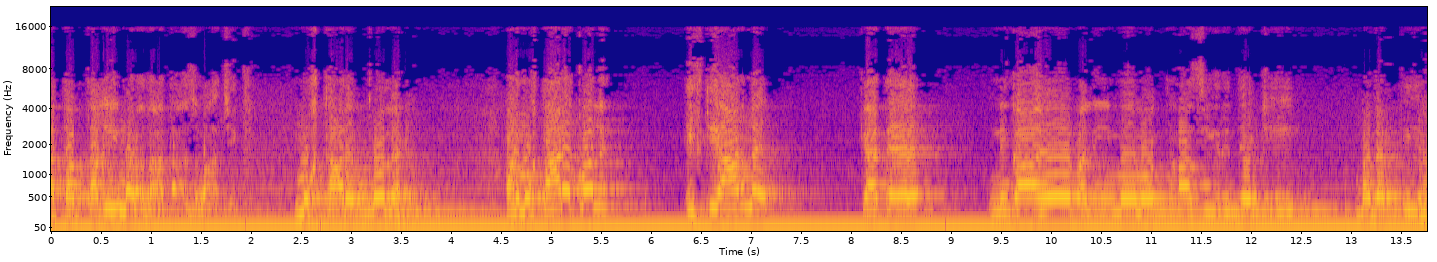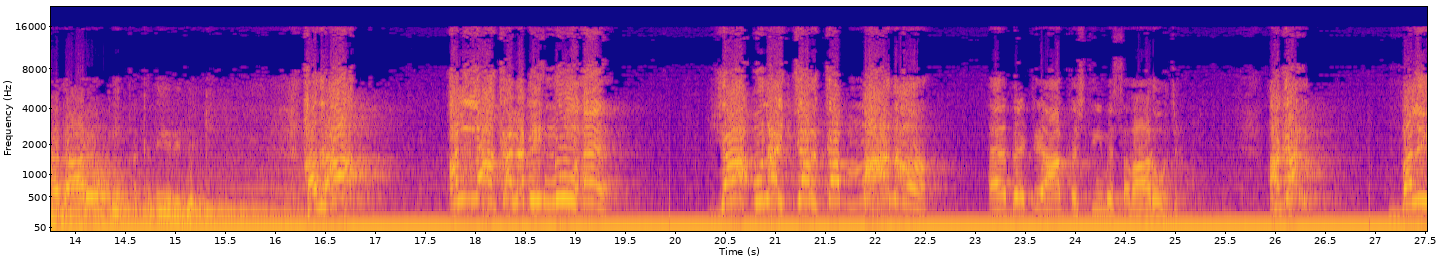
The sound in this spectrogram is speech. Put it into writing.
अतब तगी मरदाता अजवाजिक। मुख्तार कोल है। और मुख्तार कोल आड़ में कहते हैं, निगाहे वली में मुतासीर देखी बदलती हज़ारों की तकदीर देखी। हजरात अल्लाह का नबी नू है। या बुलैजर का माना। ऐ बेटे, आप कश्ती में सवार हो जाओ। अगर वली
